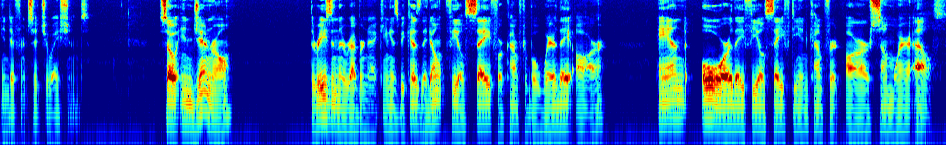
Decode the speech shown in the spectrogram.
in different situations. So, in general, the reason they're rubbernecking is because they don't feel safe or comfortable where they are and or they feel safety and comfort are somewhere else.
